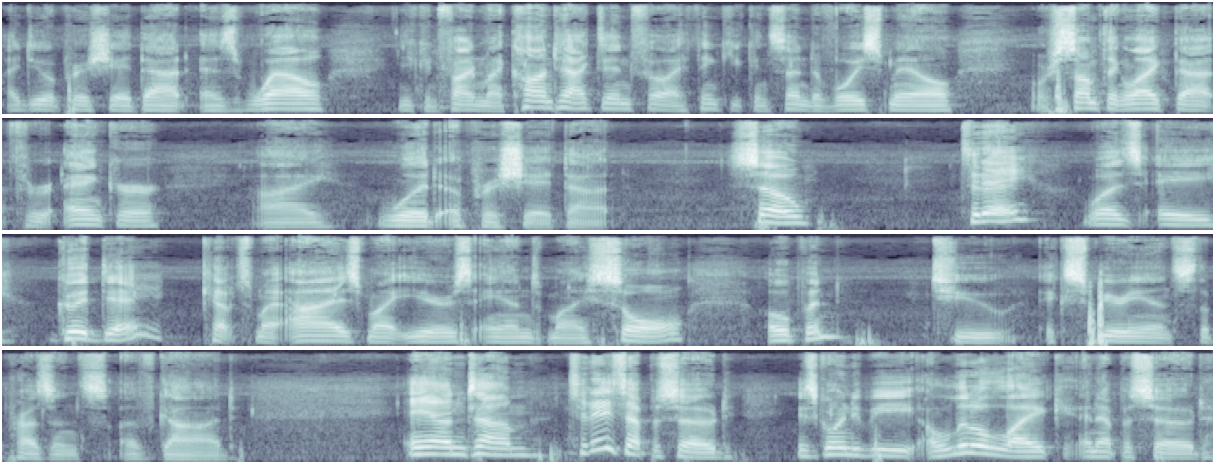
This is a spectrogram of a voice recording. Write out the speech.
I do appreciate that as well. You can find my contact info. I think you can send a voicemail or something like that through Anchor. I would appreciate that. So, today was a good day. Kept my eyes, my ears, and my soul open to experience the presence of God. And um, today's episode is going to be a little like an episode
